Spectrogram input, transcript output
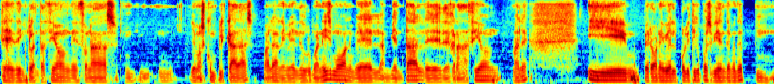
Eh, de implantación de zonas, digamos, complicadas, ¿vale? A nivel de urbanismo, a nivel ambiental, de degradación, ¿vale? Y, pero a nivel político, pues evidentemente mm,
